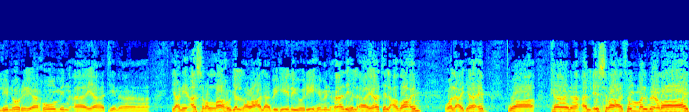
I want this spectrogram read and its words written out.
لنريه من آياتنا. يعني أسرى الله جل وعلا به ليريه من هذه الآيات العظائم والعجائب وكان الإسراء ثم المعراج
